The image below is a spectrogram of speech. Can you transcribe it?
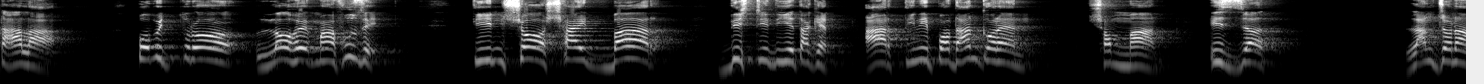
তালা পবিত্র লহে মাহফুজে তিনশো ষাট বার দৃষ্টি দিয়ে থাকেন। আর তিনি প্রদান করেন সম্মান, ইজ্জত, লাঞ্ছনা,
